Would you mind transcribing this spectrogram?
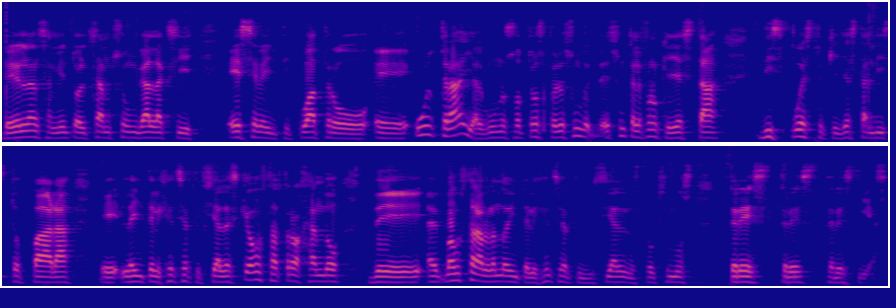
Veré el lanzamiento del Samsung Galaxy S24 eh, Ultra y algunos otros, pero es un, es un teléfono que ya está dispuesto y que ya está listo para eh, la inteligencia artificial. Es que vamos a estar trabajando de, vamos a estar hablando de inteligencia artificial en los próximos 3, 3, 3 días.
